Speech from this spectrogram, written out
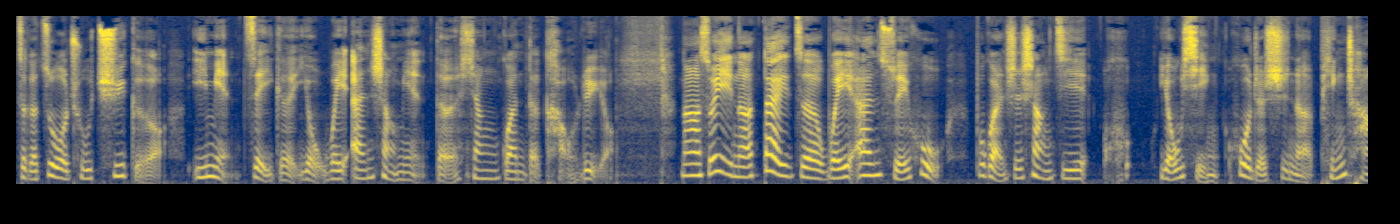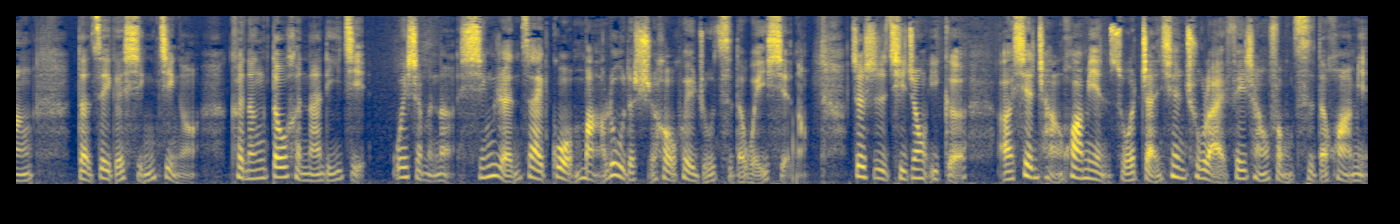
这个做出区隔哦，以免这个有维安上面的相关的考虑哦。那所以呢，带着维安随护，不管是上街游行，或者是呢平常的这个行径哦，可能都很难理解。为什么呢？行人在过马路的时候会如此的危险呢？这是其中一个呃现场画面所展现出来非常讽刺的画面。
